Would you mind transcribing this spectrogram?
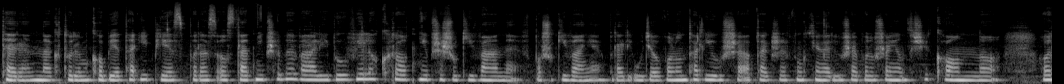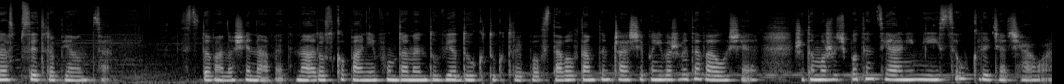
Teren, na którym kobieta i pies po raz ostatni przebywali, był wielokrotnie przeszukiwany. W poszukiwaniach brali udział wolontariusze, a także funkcjonariusze poruszający się konno oraz psy tropiące. Zdecydowano się nawet na rozkopanie fundamentu wiaduktu, który powstawał w tamtym czasie, ponieważ wydawało się, że to może być potencjalnie miejsce ukrycia ciała.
